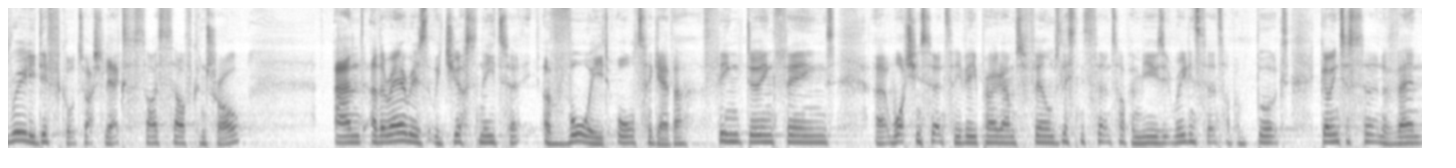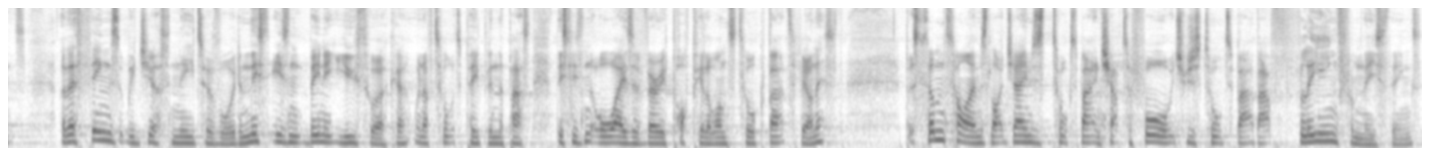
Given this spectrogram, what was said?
really difficult to actually exercise self control? And are there areas that we just need to avoid altogether? Think, doing things, uh, watching certain TV programs, films, listening to certain type of music, reading certain type of books, going to certain events. Are there things that we just need to avoid? And this isn't, being a youth worker, when I've talked to people in the past, this isn't always a very popular one to talk about, to be honest. But sometimes, like James talks about in chapter 4, which we just talked about, about fleeing from these things,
